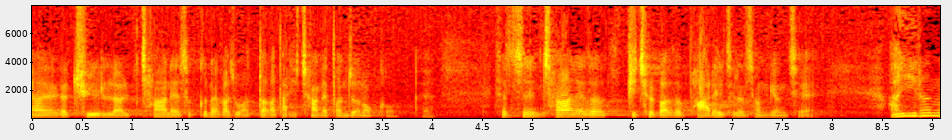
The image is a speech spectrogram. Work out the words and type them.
아니라 주일날 차 안에서 꺼내가지고 왔다가 다시 차 안에 던져놓고. 예. 차 안에서 빛을 받아 바래지는 성경책. 아, 이런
